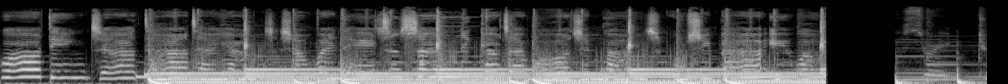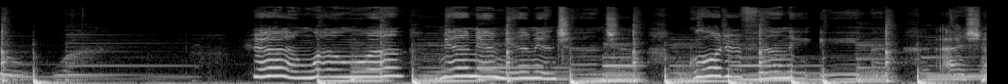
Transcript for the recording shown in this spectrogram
我盯着大太阳，只想为你撑伞。你靠在我肩膀，深呼吸，怕遗忘。Three, two, one。月亮弯弯，绵绵绵绵缠缠，果汁分你一半，爱相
